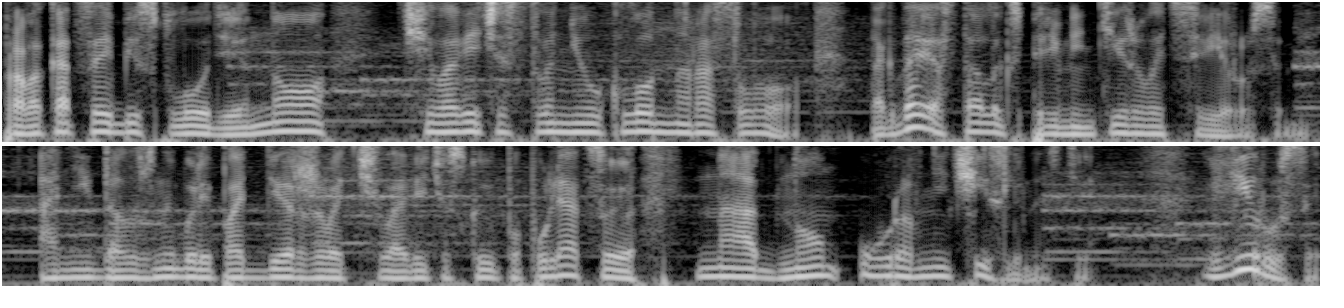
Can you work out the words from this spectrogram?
провокация бесплодия, но человечество неуклонно росло. Тогда я стал экспериментировать с вирусами. Они должны были поддерживать человеческую популяцию на одном уровне численности. Вирусы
